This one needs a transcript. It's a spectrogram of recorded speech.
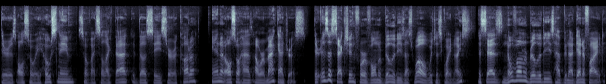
There is also a host name. So if I select that, it does say Suricata. And it also has our MAC address. There is a section for vulnerabilities as well, which is quite nice. It says, no vulnerabilities have been identified.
